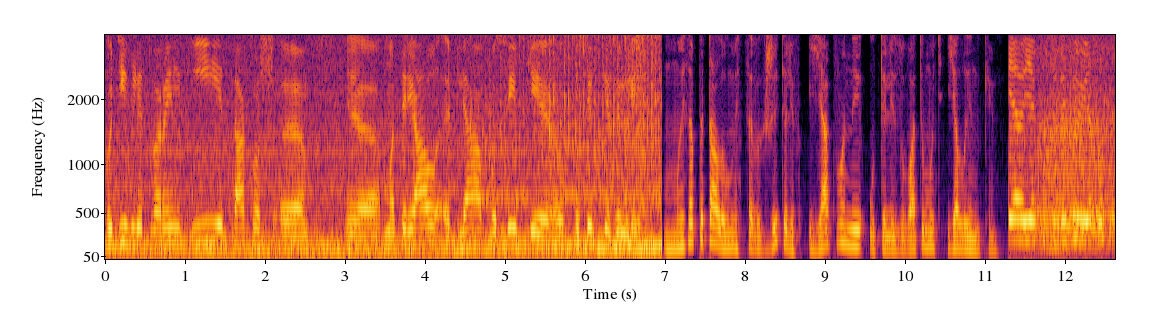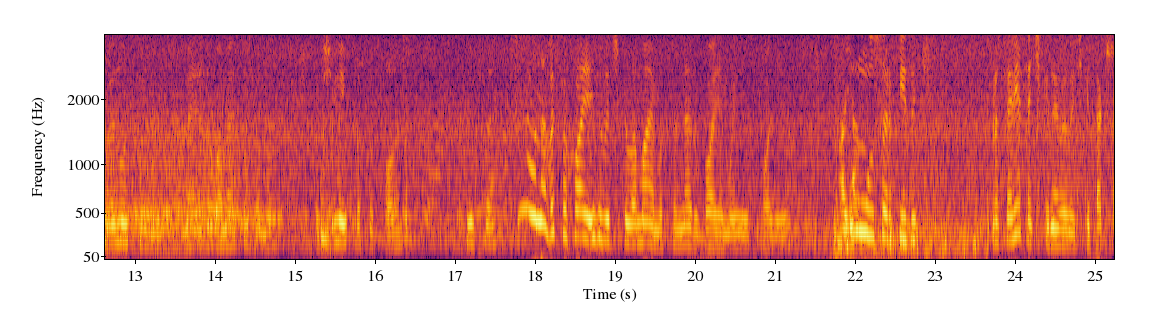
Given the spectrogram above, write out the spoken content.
годівлі тварин і також е, матеріал для посипки, посипки землі. Ми запитали у місцевих жителів, як вони утилізуватимуть ялинки. Я як утилізую, я просто виносю, дровами топимо, так що ми їх просто спалимо. І все. Ну, вона висохає, гілочки ламаємо, остальне рубаємо і спалюємо. У мусор підуть. Просто віточки невеличкі, так що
